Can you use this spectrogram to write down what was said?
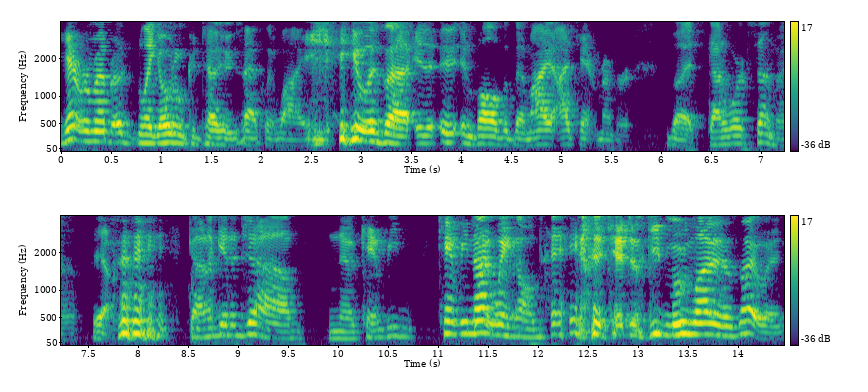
I can't remember. Like Odin could tell you exactly why he was uh, involved with them. I I can't remember, but Gotta work somehow. yeah. Gotta get a job. No, can't be can't be Nightwing all day. can't just keep moonlighting as Nightwing.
